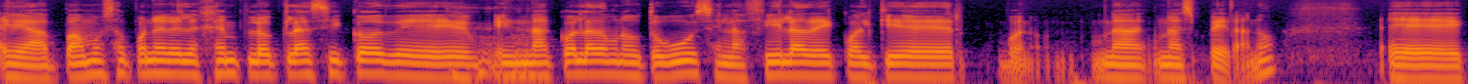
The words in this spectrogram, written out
eh, vamos a poner el ejemplo clásico de en una cola de un autobús, en la fila de cualquier, bueno, una, una espera, ¿no? Eh,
